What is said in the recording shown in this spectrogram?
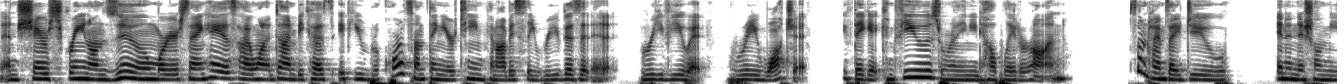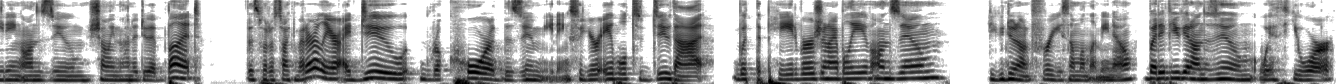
and share screen on Zoom where you're saying, Hey, this is how I want it done. Because if you record something, your team can obviously revisit it, review it, rewatch it if they get confused or they need help later on. Sometimes I do an initial meeting on Zoom showing them how to do it, but this is what I was talking about earlier. I do record the Zoom meeting. So you're able to do that with the paid version, I believe, on Zoom. If you can do it on free, someone let me know. But if you get on Zoom with your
